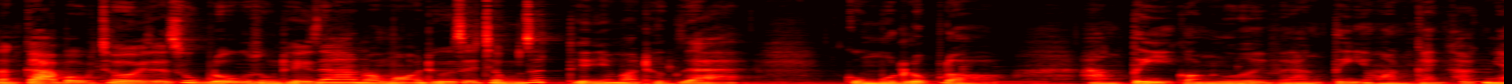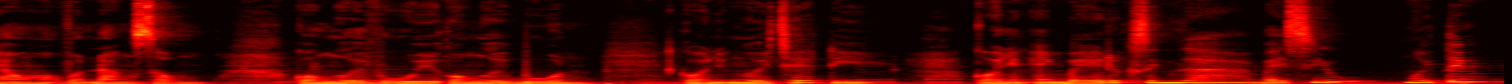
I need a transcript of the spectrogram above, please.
rằng cả bầu trời sẽ sụp đổ xuống thế gian và mọi thứ sẽ chấm dứt. Thế nhưng mà thực ra, cùng một lúc đó, hàng tỷ con người với hàng tỷ hoàn cảnh khác nhau họ vẫn đang sống. Có người vui, có người buồn, có những người chết đi, có những em bé được sinh ra bé xíu mới tinh.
